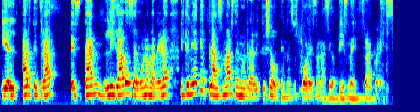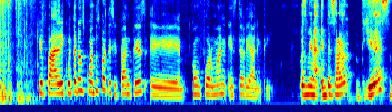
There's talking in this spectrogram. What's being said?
y el arte drag están ligados de alguna manera y tenía que plasmarse en un reality show. Entonces por eso nació Disney Drag Race. Qué padre. Y cuéntanos cuántos participantes eh, conforman este reality. Pues mira, empezaron 10,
